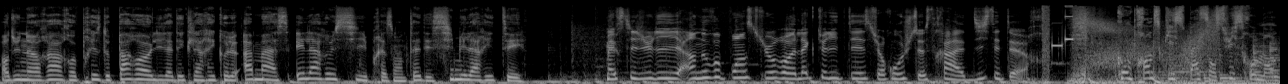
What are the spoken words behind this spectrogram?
Lors d'une rare reprise de parole, il a déclaré que le Hamas et la Russie présentaient des similarités. Merci Julie. Un nouveau point sur euh, l'actualité sur Rouge, ce sera à 17h. Comprendre ce qui se passe en Suisse romande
